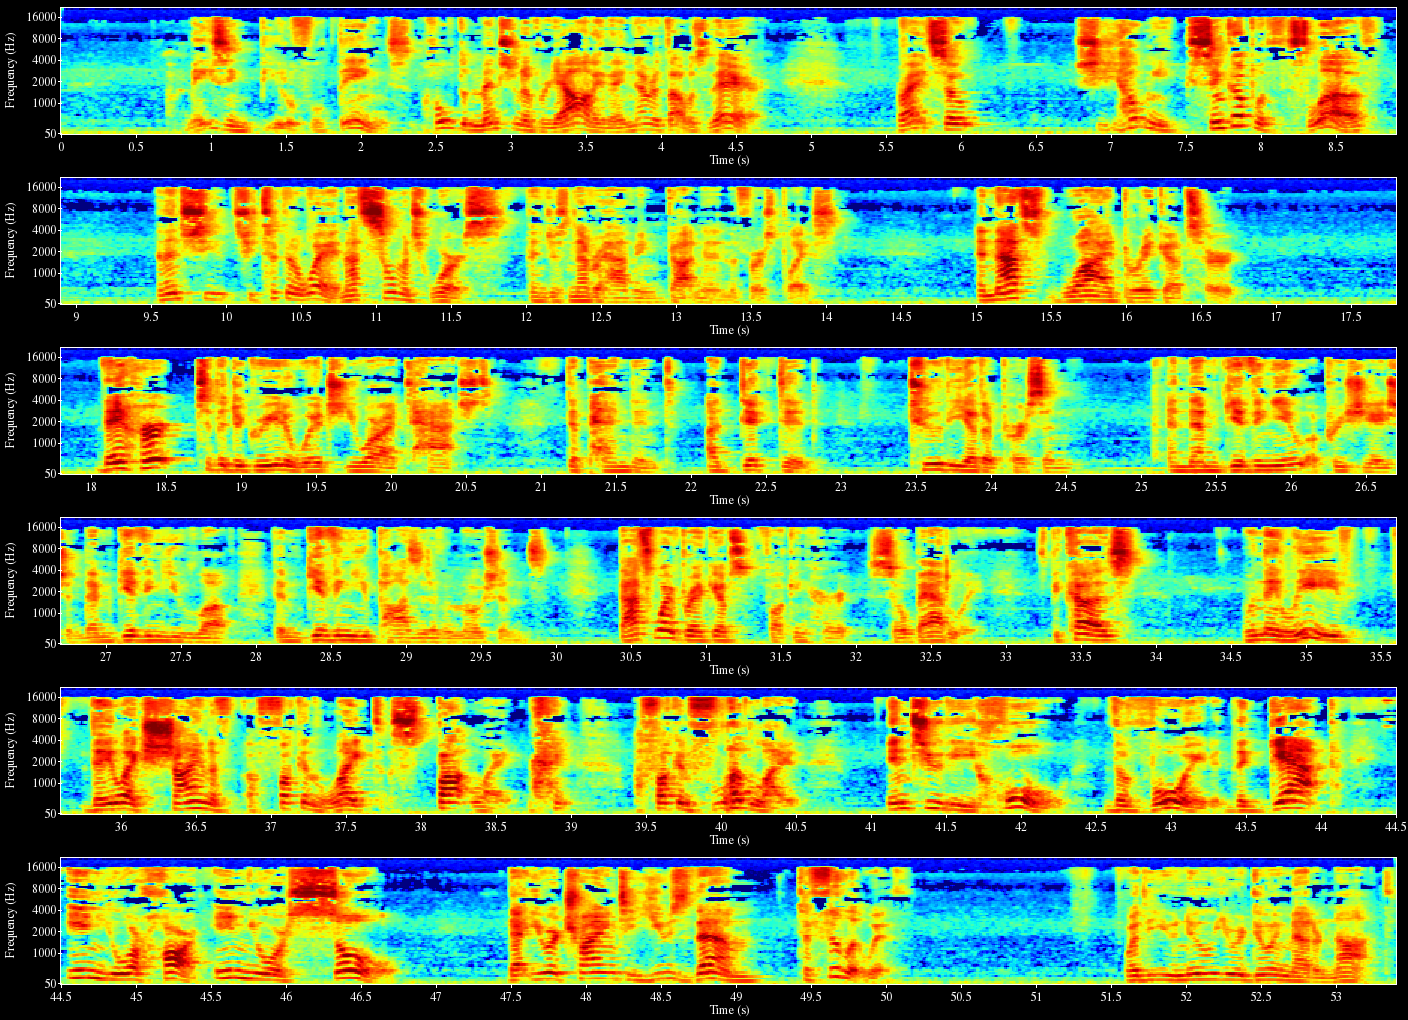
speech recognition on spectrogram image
amazing, beautiful things, a whole dimension of reality they never thought was there. Right? So she helped me sync up with this love and then she, she took it away. And that's so much worse than just never having gotten it in the first place. And that's why breakups hurt. They hurt to the degree to which you are attached, dependent, addicted to the other person and them giving you appreciation, them giving you love, them giving you positive emotions. That's why breakups fucking hurt so badly. It's because when they leave, they like shine a, a fucking light, a spotlight, right? A fucking floodlight into the hole, the void, the gap in your heart, in your soul that you are trying to use them to fill it with. Whether you knew you were doing that or not.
